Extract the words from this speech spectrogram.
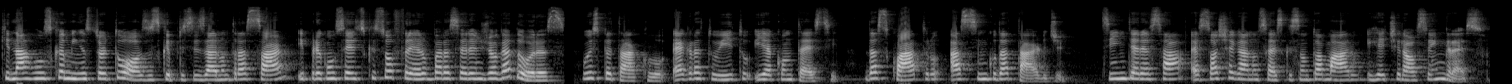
que narram os caminhos tortuosos que precisaram traçar e preconceitos que sofreram para serem jogadoras. O espetáculo é gratuito e acontece das 4 às 5 da tarde. Se interessar, é só chegar no Sesc Santo Amaro e retirar o seu ingresso.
